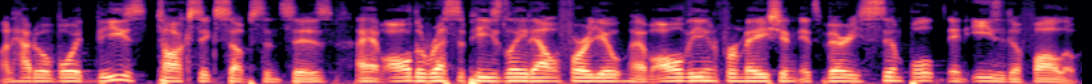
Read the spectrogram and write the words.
on how to avoid these toxic substances, I have all the recipes laid out for you. I have all the information. It's very simple and easy to follow.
